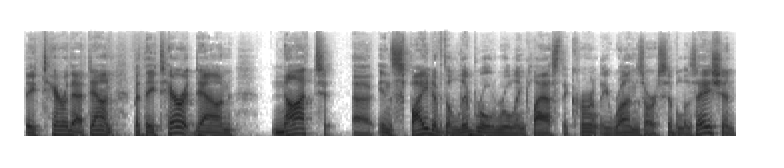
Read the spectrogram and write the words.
They tear that down, but they tear it down not uh, in spite of the liberal ruling class that currently runs our civilization,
